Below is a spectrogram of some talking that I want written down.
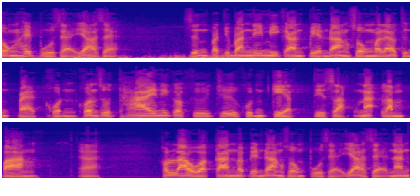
ทรงให้ปู่แสะย่าแสะซึ่งปัจจุบันนี้มีการเปลี่ยนร่างทรงมาแล้วถึง 8 คน คนสุดท้ายนี่ก็คือชื่อคุณเกียรติศักดิ์ณลำปางอ่าเขาเล่าว่าการมาเป็นร่างทรงปู่แสย่าแสนั้น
